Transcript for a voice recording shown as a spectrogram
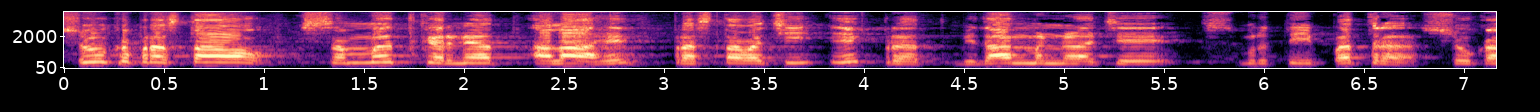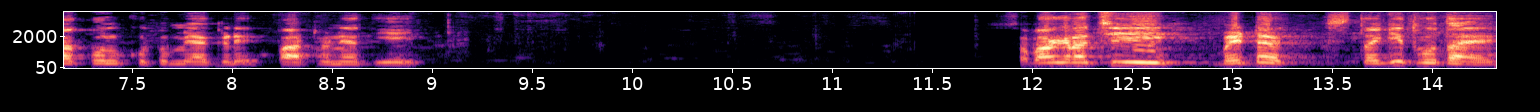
शोक प्रस्ताव संमत करण्यात आला आहे. प्रस्तावाची एक प्रत विधानमंडळाचे स्मृती पत्र शोकाकुल कुटुंबियाकडे पाठवण्यात येईल. सभागृहाची बैठक स्थगित होत आहे.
